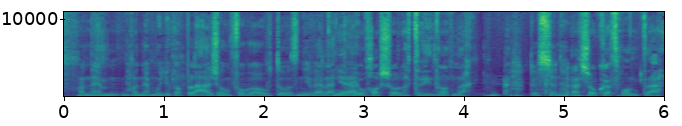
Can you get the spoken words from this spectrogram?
hanem, hanem mondjuk a plázson fog autózni vele. Milyen Tehát... jó hasonlataid vannak. Köszönöm. Hát sokat mondtál.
